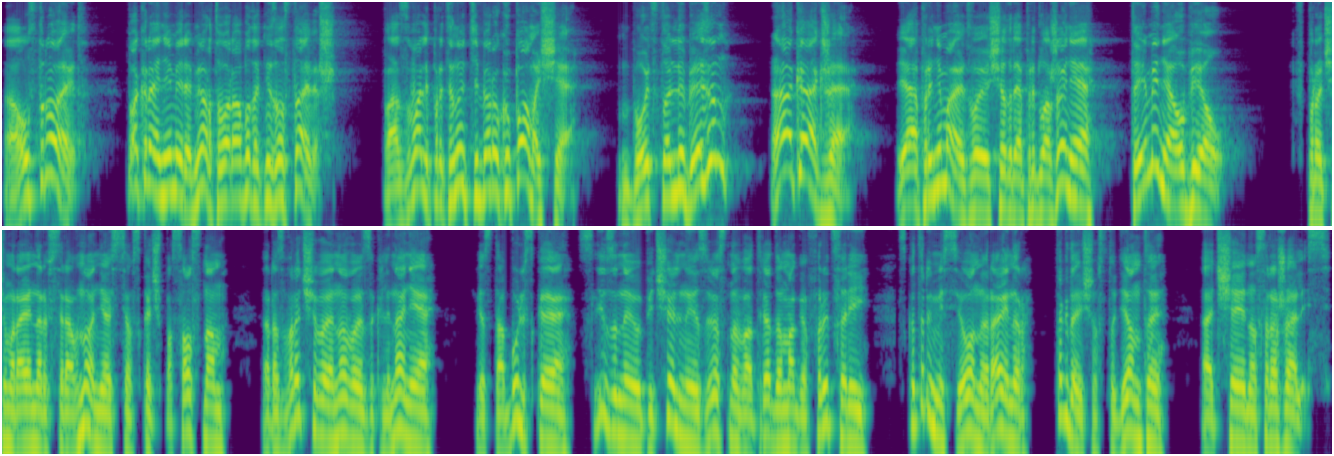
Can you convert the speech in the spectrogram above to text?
«А устроит! По крайней мере, мёртвого работать не заставишь! Позволь протянуть тебе руку помощи! Будь столь любезен? А как же!» Я принимаю твое щедрое предложение. Ты меня убил!» Впрочем, Райнер все равно несся вскачь по соснам, разворачивая новое заклинание Истабульское, слизанное у печально известного отряда магов-рыцарей, с которыми Сион и Райнер, тогда еще студенты, отчаянно сражались.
